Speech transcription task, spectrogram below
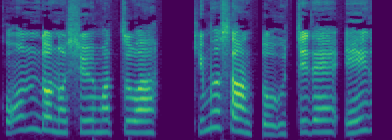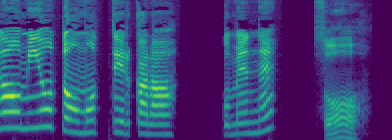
今度の週末は、キムさんとうちで映画を見ようと思っているから、ごめんね。そ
